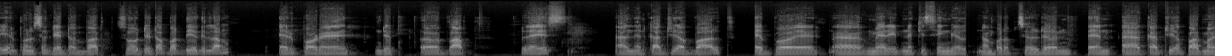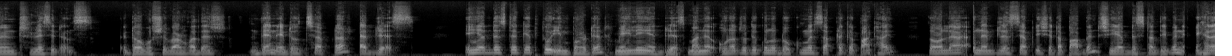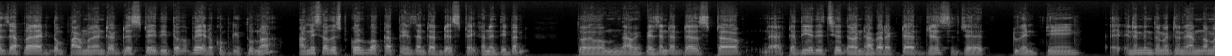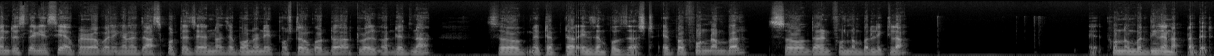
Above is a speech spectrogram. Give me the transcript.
এরপর হচ্ছে date of birth so date of birth দিয়ে দিলাম। এরপরে date birth place and then country of birth এরপরে ম্যারিড নাকি single number of children then country of permanent residence এটা অবশ্যই বাংলাদেশ। দেন এটা হচ্ছে আপনার অ্যাড্রেস এই অ্যাড্রেসটা কিন্তু ইম্পর্টেন্ট মেইলিং অ্যাড্রেস মানে ওরা যদি কোনো ডকুমেন্টস আপনাকে পাঠায়, তাহলে অ্যাড্রেসে আপনি সেটা পাবেন, সেই অ্যাড্রেসটা দিবেন। এখানে যে আপনার একদম পার্মানেন্ট অ্যাড্রেসটাই দিতে হবে, এরকম কিন্তু না। আমি সাজেস্ট করব আপনার প্রেজেন্ট অ্যাড্রেসটা এখানে দিবেন। তো আমি প্রেজেন্ট অ্যাড্রেসটা একটা দিয়ে দিচ্ছি। ধরেন ঢাকার একটা অ্যাড্রেস যে টোয়েন্টি এটা কিন্তু আমি একটা র্যান্ডম অ্যাড্রেস লিখেছি আপনারা আবার এখানে জাজ করতে চান না, যে বনানীর পোস্টাল কোড টুয়েলভ হান্ড্রেড না। সো এটা একটা এক্সাম্পল জাস্ট এরপর ফোন নাম্বার সো ধরেন ফোন নাম্বার লিখলাম। ফোন নাম্বার দিলেন আপনাদের।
